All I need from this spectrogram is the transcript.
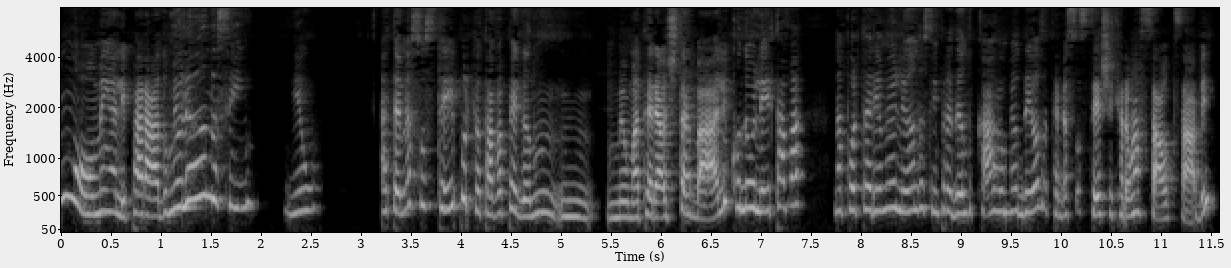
um homem ali parado me olhando assim. E eu até me assustei porque eu tava pegando o meu material de trabalho e quando eu olhei tava na portaria me olhando assim para dentro do carro. Eu, meu Deus, até me assustei, achei que era um assalto, sabe?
